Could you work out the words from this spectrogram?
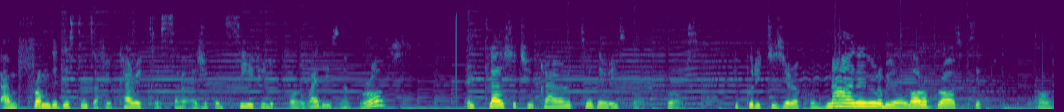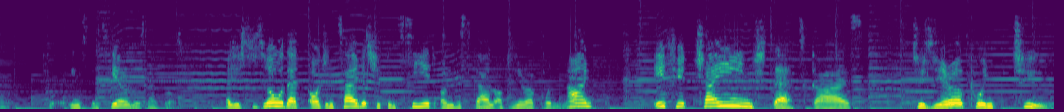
um, from the distance of your character. So as you can see, if you look far away, there's no grass and closer to your character there is grass. If you put it to 0.9 there's going to be a lot of grass except uh, for instance here there's no grass. As you saw that Argentavis you can see it on the scale of 0.9. If you change that guys to 0.2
